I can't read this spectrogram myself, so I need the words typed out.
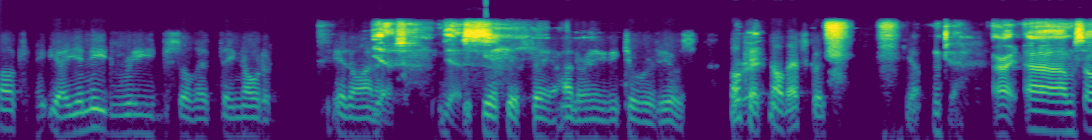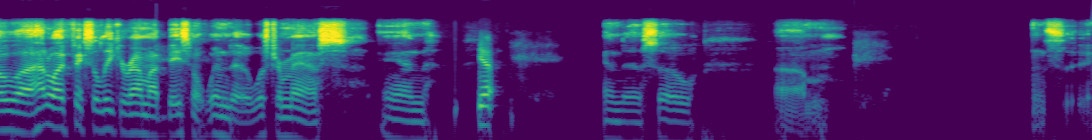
okay. Yeah, you need read so that they know to hit on yes, it. yes. You can't just say 182 reviews. Okay, Right. no, that's good. Yep. Okay. All right. Um, so uh, how do I fix a leak around my basement window, Worcester, Mass? And Yep. And uh, so um, let's see.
